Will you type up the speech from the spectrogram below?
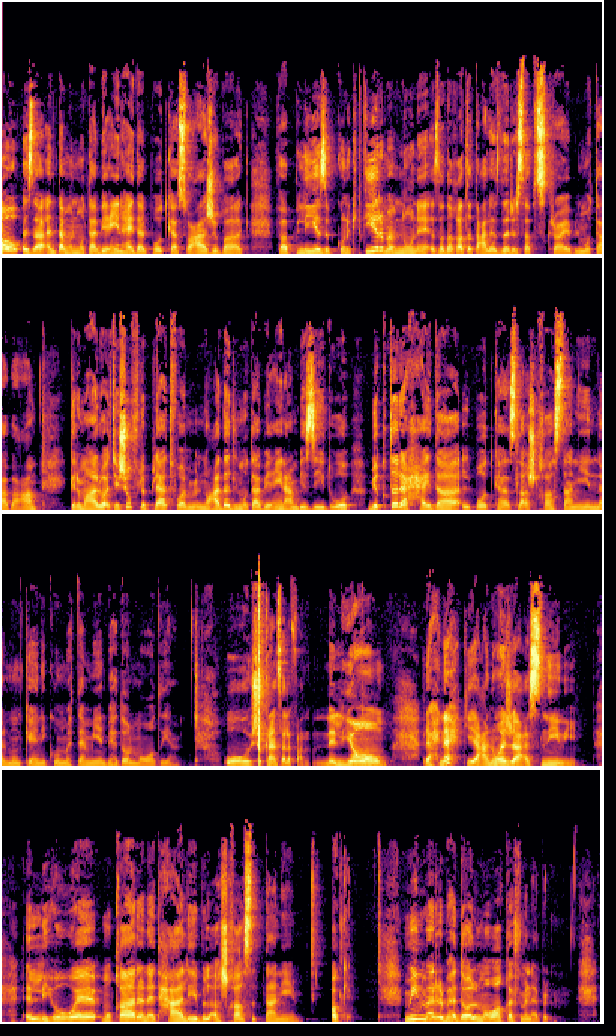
أو إذا أنت من متابعين هيدا البودكاست وعاجبك ف please بكون كتير ممنونة إذا ضغطت على زر subscribe المتابعة. كرمال وقت يشوف ال platform إنه عدد المتابعين عم بيزيدوا بيقترح هيدا البودكاست لأشخاص ثانيين من الممكن يكون مهتمين بهدول المواضيع. وشكرا سلفا. اليوم رح نحكي عن وجع سنيني اللي هو مقارنة حالي بالأشخاص التانيين. okay. مين مر بهدول المواقف من قبل؟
